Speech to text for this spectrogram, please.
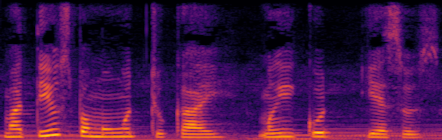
Matius pemungut cukai mengikut Yesus.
